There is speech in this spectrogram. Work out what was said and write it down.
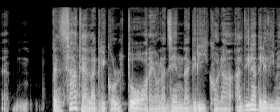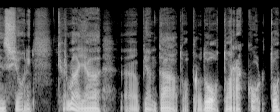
Ehm, pensate all'agricoltore o all'azienda agricola, al di là delle dimensioni, che ormai ha, ehm, piantato, ha prodotto, ha raccolto,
